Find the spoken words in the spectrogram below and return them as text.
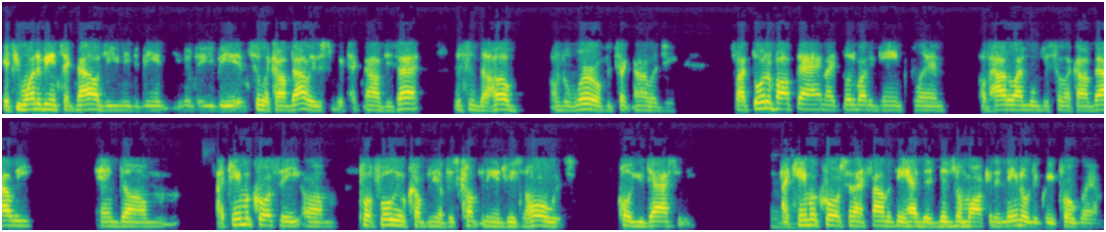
if you want to be in technology, you need to be in, you need to be in Silicon Valley. This is where technology's at. This is the hub of the world for technology. So I thought about that, and I thought about a game plan of how do I move to Silicon Valley, and um, I came across a um, portfolio company of his company Andreessen Horowitz called Udacity. Mm-hmm. I came across and I found that they had this digital marketing nano degree program.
